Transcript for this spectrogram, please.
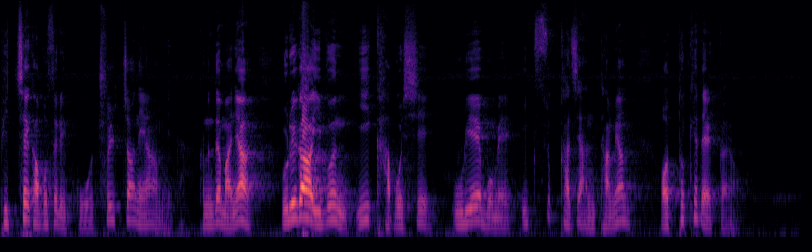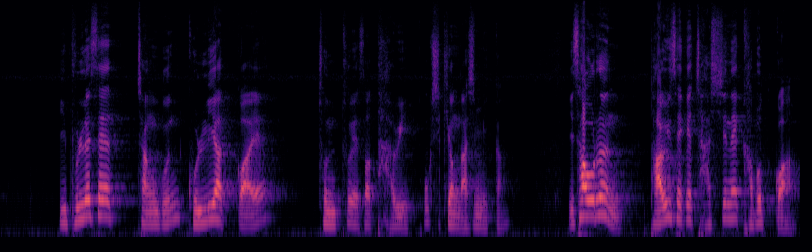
빛의 갑옷을 입고 출전해야 합니다. 그런데 만약 우리가 입은 이 갑옷이 우리의 몸에 익숙하지 않다면 어떻게 될까요? 이 블레셋 장군 골리앗과의 전투에서 다윗 혹시 기억나십니까? 이 사울은 다윗에게 자신의 갑옷과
